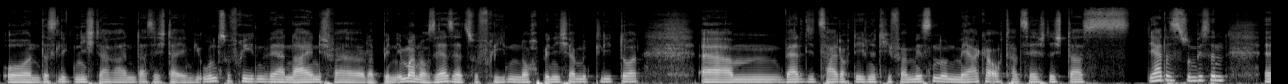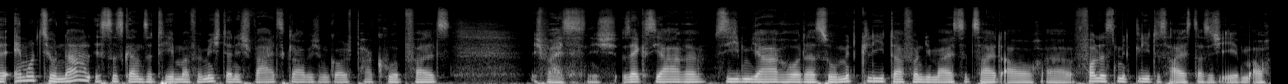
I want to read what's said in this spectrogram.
und das liegt nicht daran, dass ich da irgendwie unzufrieden wäre. Nein, ich war oder bin immer noch sehr, sehr zufrieden. Noch bin ich ja Mitglied dort. Ähm, werde die Zeit auch definitiv vermissen und merke auch tatsächlich, dass ja, das ist so ein bisschen äh, emotional ist das ganze Thema für mich, denn ich war jetzt, glaube ich, im Golfpark Kurpfalz ich weiß es nicht, sechs Jahre, sieben Jahre oder so Mitglied, davon die meiste Zeit auch äh, volles Mitglied. Das heißt, dass ich eben auch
